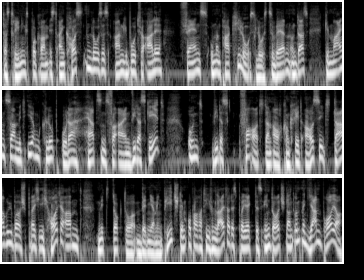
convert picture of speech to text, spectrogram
Das Trainingsprogramm ist ein kostenloses Angebot für alle Fans, um ein paar Kilos loszuwerden und das gemeinsam mit ihrem Club oder Herzensverein. Wie das geht und wie das vor Ort dann auch konkret aussieht, darüber spreche ich heute Abend mit Dr. Benjamin Pietsch, dem operativen Leiter des Projektes in Deutschland und mit Jan Breuer,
